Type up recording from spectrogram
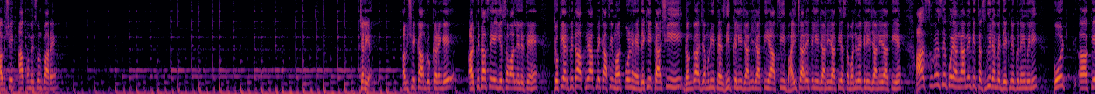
अभिषेक, आप हमें सुन पा रहे हैं? चलिए अभिषेक काम रुक करेंगे। अर्पिता से ये सवाल ले लेते हैं, क्योंकि अर्पिता अपने आप में काफ़ी महत्वपूर्ण है। देखिए, काशी गंगा जमुनी तहजीब के लिए जानी जाती है, आपसी भाईचारे के लिए जानी जाती है, समन्वय के लिए जानी जाती है। आज सुबह से कोई हंगामे की तस्वीर हमें देखने को नहीं मिली। कोर्ट के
